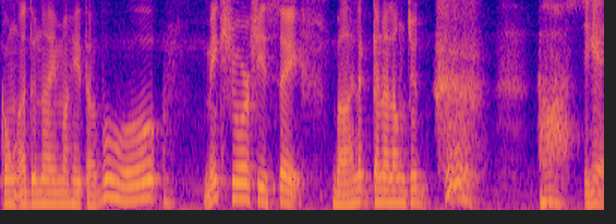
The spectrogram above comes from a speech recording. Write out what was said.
Kung adunay mahitabo, make sure she's safe. Bahalag ka na lang, Jude. Ah, sige.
